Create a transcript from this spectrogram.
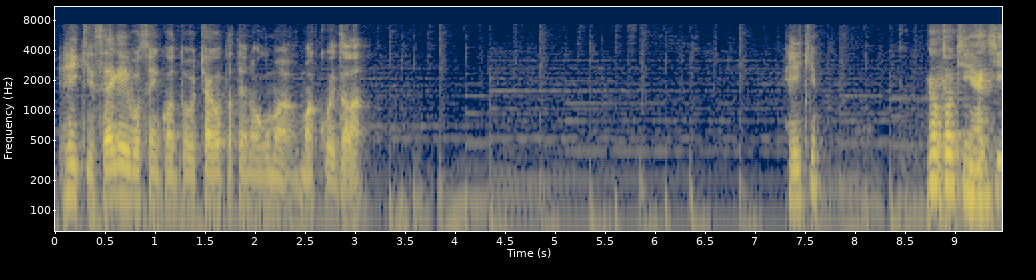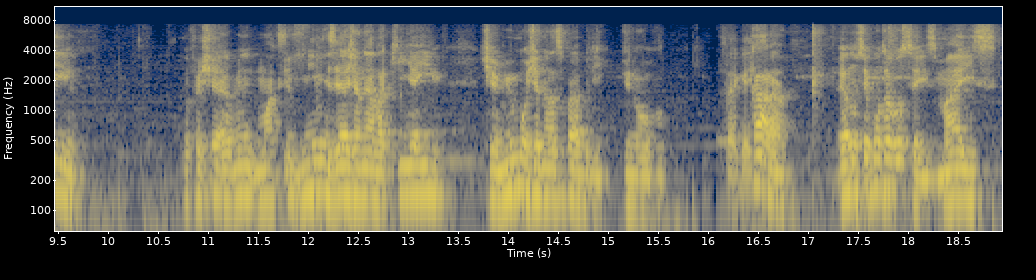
Rick, segue aí você enquanto o Thiago tá tendo alguma, alguma coisa lá. Rick? Não, tô aqui. Aqui eu fechei uma minimizei a janela aqui e aí tinha mil janelas para abrir de novo. Segue aí. Cara, eu não sei contra vocês, mas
